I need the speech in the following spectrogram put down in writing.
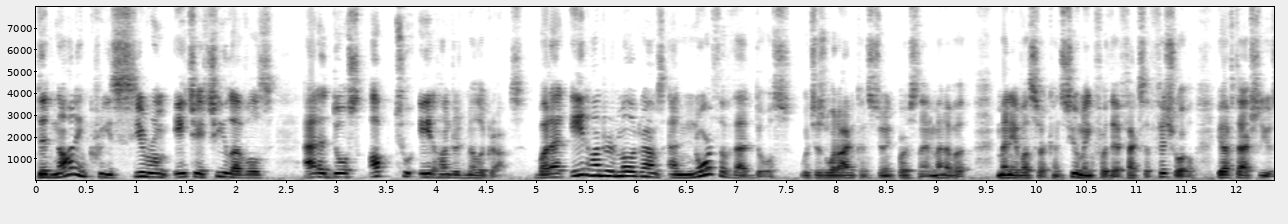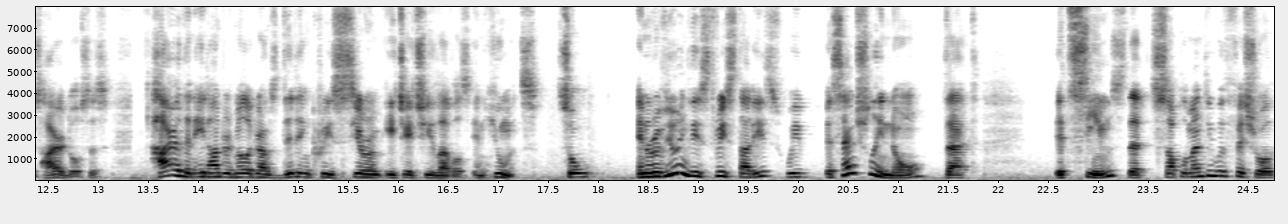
did not increase serum HHE levels at a dose up to 800 milligrams. But at 800 milligrams and north of that dose, which is what I'm consuming personally, and many of, us, many of us are consuming for the effects of fish oil, you have to actually use higher doses. Higher than 800 milligrams did increase serum HHE levels in humans. So in reviewing these three studies, we essentially know that it seems that supplementing with fish oil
